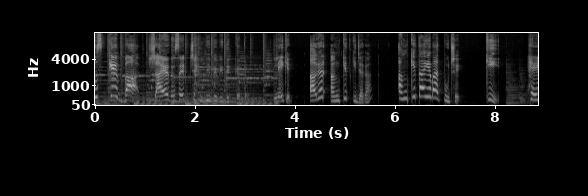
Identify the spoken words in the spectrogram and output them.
उसके बाद शायद उसे चलने में भी दिक्कत हो। लेकिन अगर अंकित की जगह अंकिता ये बात पूछे कि Hey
